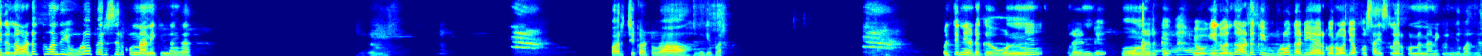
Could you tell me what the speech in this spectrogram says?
இது நான் அடுக்கு வந்து இவ்வளோ பெருசு இருக்கும்னு நினைக்கலங்க. பறிச்சு காட்டுவா? இங்கே பாரு. எத்தனை அடுக்கு? ஒன்று ரெண்டு மூணு இருக்கு இது வந்து அடுக்கு இவ்வளோ தடியா இருக்கும் ரோஜா பூ சைஸ்ல இருக்கும்னு நினைக்கல இங்க பாருங்க.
